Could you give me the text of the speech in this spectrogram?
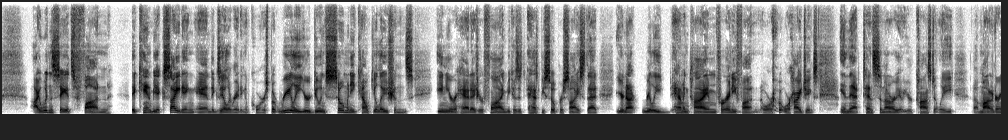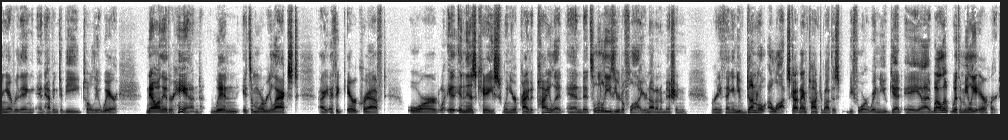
I wouldn't say it's fun." it can be exciting and exhilarating, of course, but really you're doing so many calculations in your head as you're flying because it has to be so precise that you're not really having time for any fun or or hijinks in that tense scenario. You're constantly uh, monitoring everything and having to be totally aware. Now, on the other hand, when it's a more relaxed, I, I think aircraft or in this case, when you're a private pilot and it's a little easier to fly, you're not on a mission or anything, and you've done a lot. Scott and I have talked about this before. When you get a uh, well with Amelia Earhart,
